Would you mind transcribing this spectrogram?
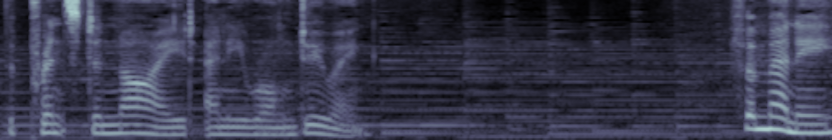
The prince denied any wrongdoing. For many,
